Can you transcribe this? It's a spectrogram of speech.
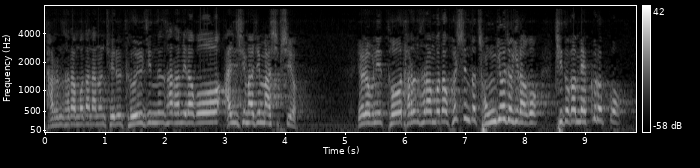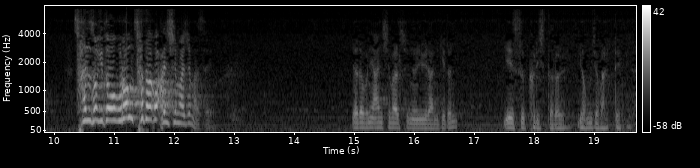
다른 사람보다 나는 죄를 덜 짓는 사람이라고 안심하지 마십시오. 여러분이 더 다른 사람보다 훨씬 더 종교적이라고 기도가 매끄럽고 찬송이 더 우렁차다고 안심하지 마세요. 여러분이 안심할 수 있는 유일한 길은 예수 그리스도를 영접할 때입니다.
